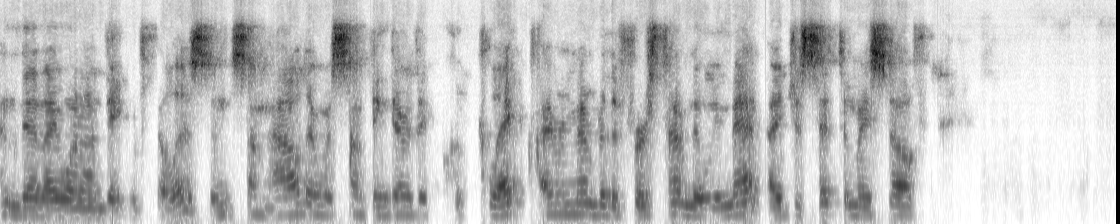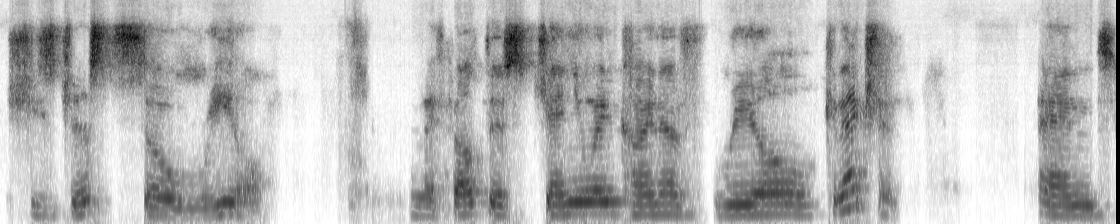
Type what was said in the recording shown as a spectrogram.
And then I went on date with Phyllis, and somehow there was something there that clicked. I remember the first time that we met, I just said to myself, "She's just so real." And I felt this genuine kind of real connection. And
